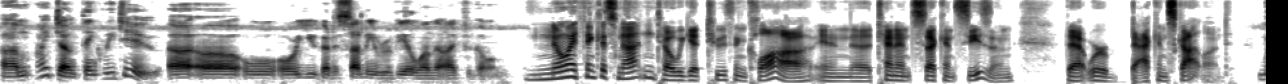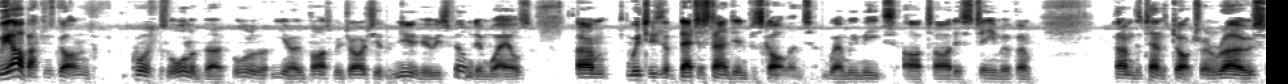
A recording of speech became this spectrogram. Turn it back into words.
Um, I don't think we do, uh, uh, or or you got to suddenly reveal one that I'd forgotten. No, I think it's not until we get Tooth and Claw in uh, Tennant's second season that we're back in Scotland. We are back in Scotland. Of course, all of the all of the, you know vast majority of the new Who is filmed in Wales, um, which is a better stand-in for Scotland when we meet our TARDIS team of um, um, the Tenth Doctor and Rose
